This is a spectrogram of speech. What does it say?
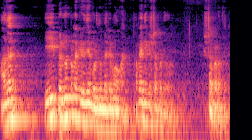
അത് ഈ പെണ്ണുമ്പിള്ളക്ക് എഴുതിയ കൊടുത്തും വരുമോക്ക് അപ്പം എനിക്ക് ഇഷ്ടപ്പെടുമോ ഇഷ്ടപ്പെടത്തില്ല.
